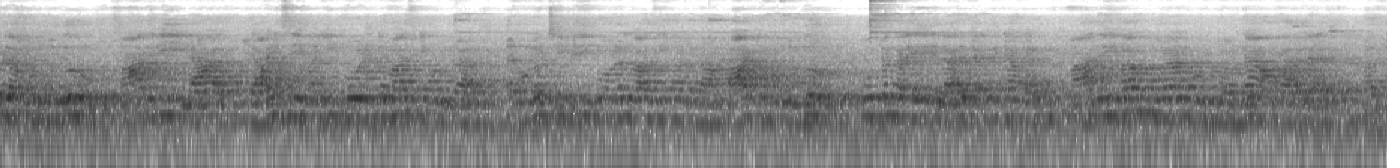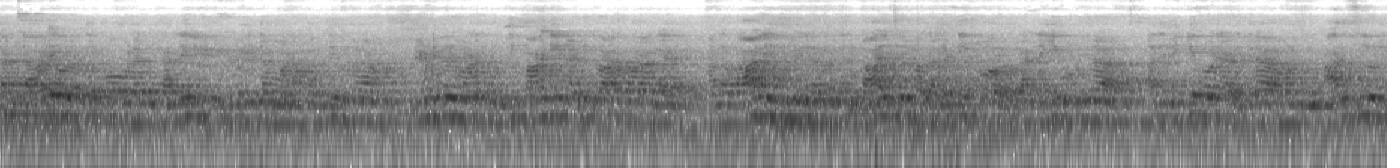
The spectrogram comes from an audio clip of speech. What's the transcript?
திருவிழா இந்திர மாதிரி யாழிசை மணி கோவிலுக்கு வாசிக்க கொடுக்குறா தன் உணர்ச்சி விதி கோவலன் வாசிக்க பாட்டு முடிஞ்சதும் கூட்டம் கலைஞர் எல்லாரும் கிளம்பிட்டாங்க. மாதிரி வா கோவலான்னு கூப்பிட்டோன்னா அவன் வரல. அது தன் தாடை உணர்ந்த கோவலன் கண்ணை வீட்டுக்கு போய் தன் மனம் வந்து விடுறான் ரெண்டு பேரும் மனம் கொடுத்து பாண்டிய நாட்டுக்கு வாழ போறாங்க. அங்க வாழ இதுவில் வந்து தன் தாய் செல்வ கட்டி கண்ணகி கொடுக்குறா அதை விற்க போன இடத்துல அவனுக்கு அரசியல்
